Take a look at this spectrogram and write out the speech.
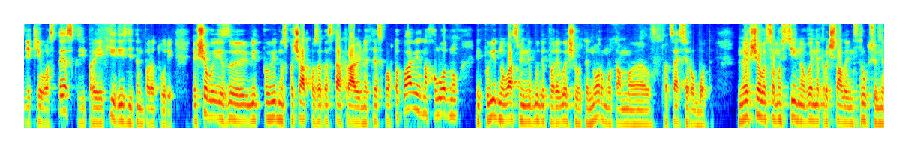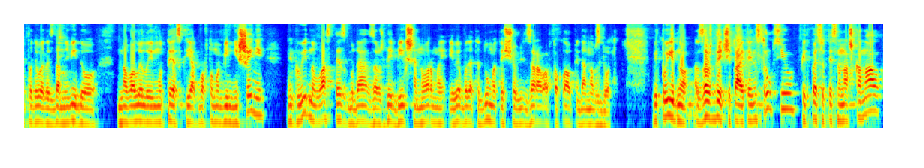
який у вас тиск, і при якій різній температурі. Якщо ви відповідно спочатку задасте правильний тиск в автоклаві на холодну, відповідно, у вас він не буде перевищувати норму там е, в процесі роботи. Ну, якщо ви самостійно ви не прочитали інструкцію, не подивились дане відео, навалили йому тиск як в автомобільній шині, відповідно, у вас тиск буде завжди більше норми, і ви будете думати, що зараз автоклав піде на взльот. Відповідно, завжди читайте інструкцію, підписуйтесь на наш канал.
